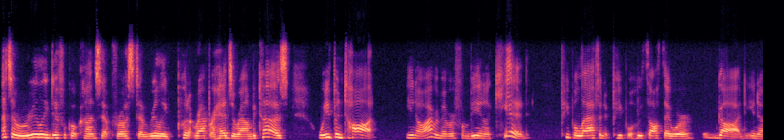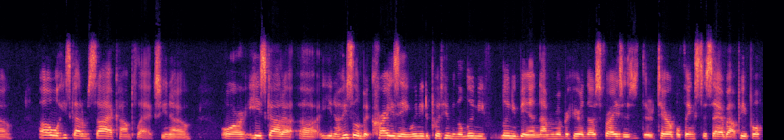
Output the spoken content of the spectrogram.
That's a really difficult concept for us to really put wrap our heads around because we've been taught, you know, I remember from being a kid, people laughing at people who thought they were God, you know. Oh, well, he's got a messiah complex, you know or he's got a, uh, you know, he's a little bit crazy. We need to put him in the loony loony bin. I remember hearing those phrases. They're terrible things to say about people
